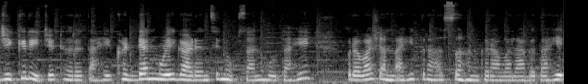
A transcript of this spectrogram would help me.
जिकिरीचे ठरत आहे. खड्ड्यांमुळे गाड्यांचे नुकसान होत आहे प्रवाशांनाही त्रास सहन करावा लागत आहे.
